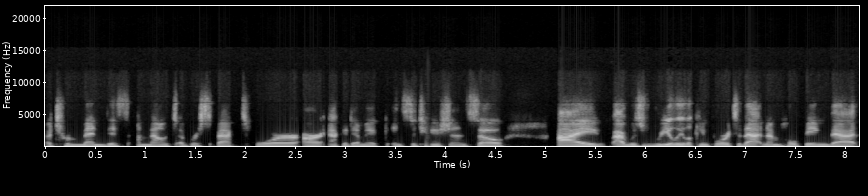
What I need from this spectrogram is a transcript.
a tremendous amount of respect for our academic institutions. So I I was really looking forward to that, and I'm hoping that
